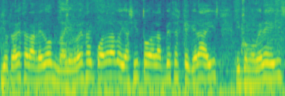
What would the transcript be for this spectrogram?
y otra vez a la redonda. Y otra vez al cuadrado y así todas las veces que queráis. Y como veréis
